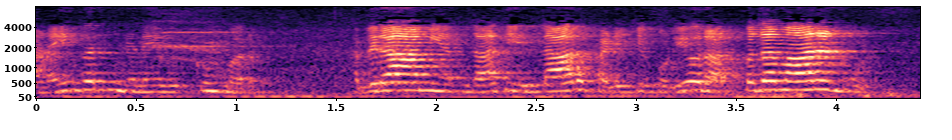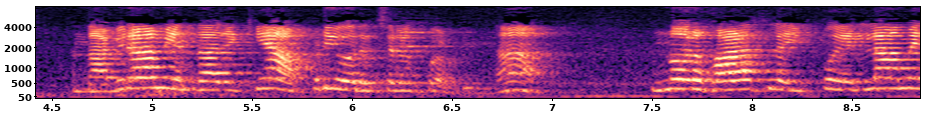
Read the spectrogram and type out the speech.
அனைவரின் நினைவுக்கும் வரும். அபிராமி அந்தாதி எல்லாரும் படிக்கக்கூடிய ஒரு அற்புதமான நூல். அந்த அபிராமி அந்தாதிக்கு ஏன் அப்படி ஒரு சிறப்பு அப்படின்னா இன்னொரு காலத்துல இப்போ எல்லாமே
